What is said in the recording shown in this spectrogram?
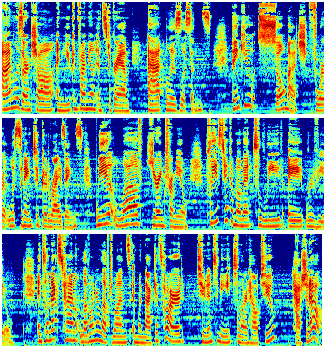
I'm Liz Earnshaw, and you can find me on Instagram at Liz Listens. Thank you so much for listening to Good Risings. We love hearing from you. Please take a moment to leave a review. Until next time, love on your loved ones. And when that gets hard, tune in to me to learn how to hash it out.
